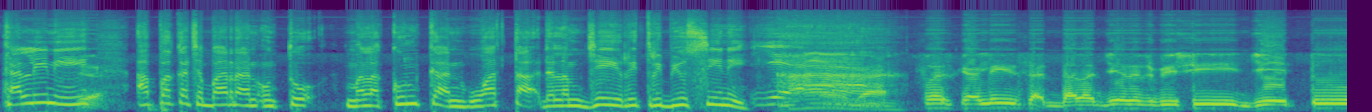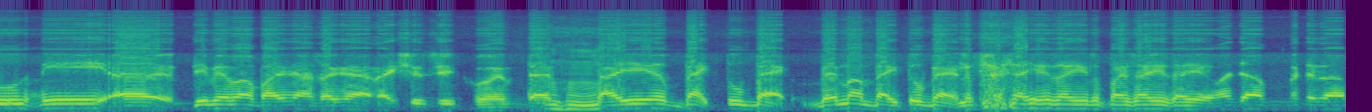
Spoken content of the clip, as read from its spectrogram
Kali ni Ya. apakah cabaran untuk melakonkan watak dalam J Retribusi ni? Yeah Ah, First kali dalam J Retribusi J2 ni uh, dia memang banyak sangat action sequence dan uh-huh. saya back to back. Memang back to back. Lepas saya saya lepas saya saya. Macam macam dalam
